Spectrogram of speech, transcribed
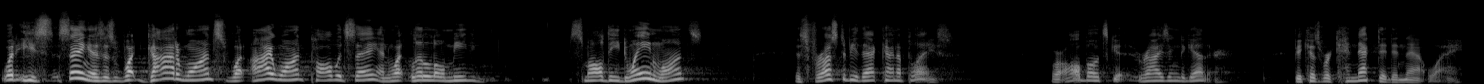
what he's saying is, is what God wants, what I want, Paul would say, and what little old me, small d Dwayne wants, is for us to be that kind of place where all boats get rising together because we're connected in that way.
